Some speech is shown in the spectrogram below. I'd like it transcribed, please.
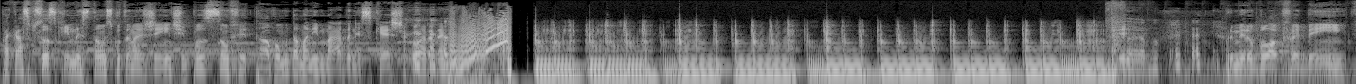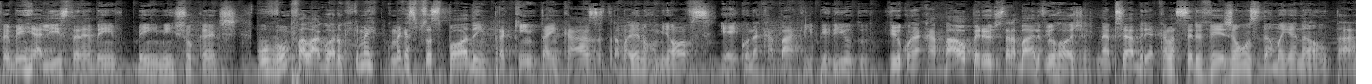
Pra aquelas pessoas que ainda estão escutando a gente em posição fetal, vamos dar uma animada nesse cast agora, né? primeiro bloco foi bem, foi bem realista, né? Bem, bem, bem chocante. Vamos falar agora o que, como, é, como é que as pessoas podem, pra quem tá em casa trabalhando home office, e aí quando acabar aquele período, viu? Quando acabar o período de trabalho, viu, Roger? Não é pra você abrir aquela cerveja 11 da manhã, não, tá?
